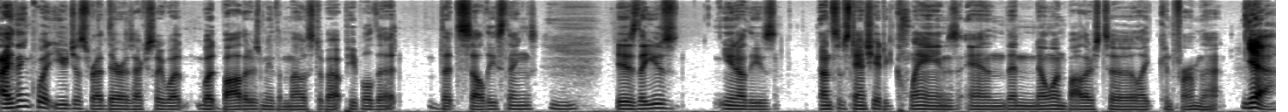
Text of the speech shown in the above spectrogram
I think what you just read there is actually what what bothers me the most about people that that sell these things Mhm. is they use you know these unsubstantiated claims and then no one bothers to like confirm that. Yeah,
